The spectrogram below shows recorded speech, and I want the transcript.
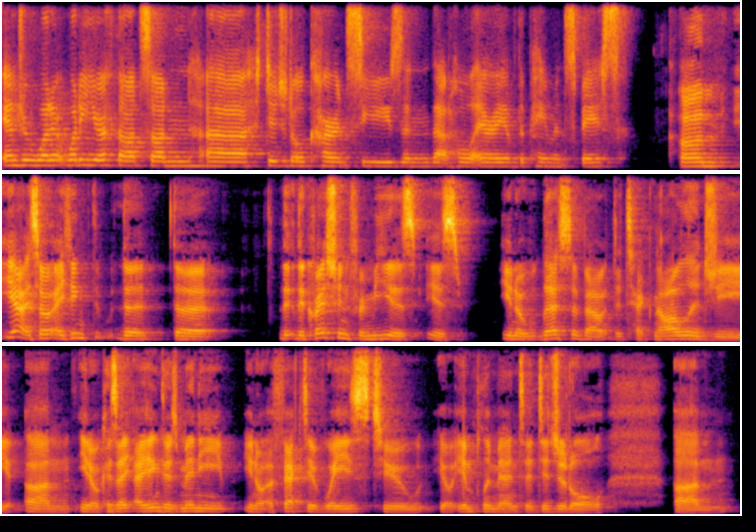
Andrew what are, what are your thoughts on uh, digital currencies and that whole area of the payment space um, yeah so i think the the the, the question for me is is you know less about the technology um, you know because I, I, think there's many you know effective ways to you know implement a digital um,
